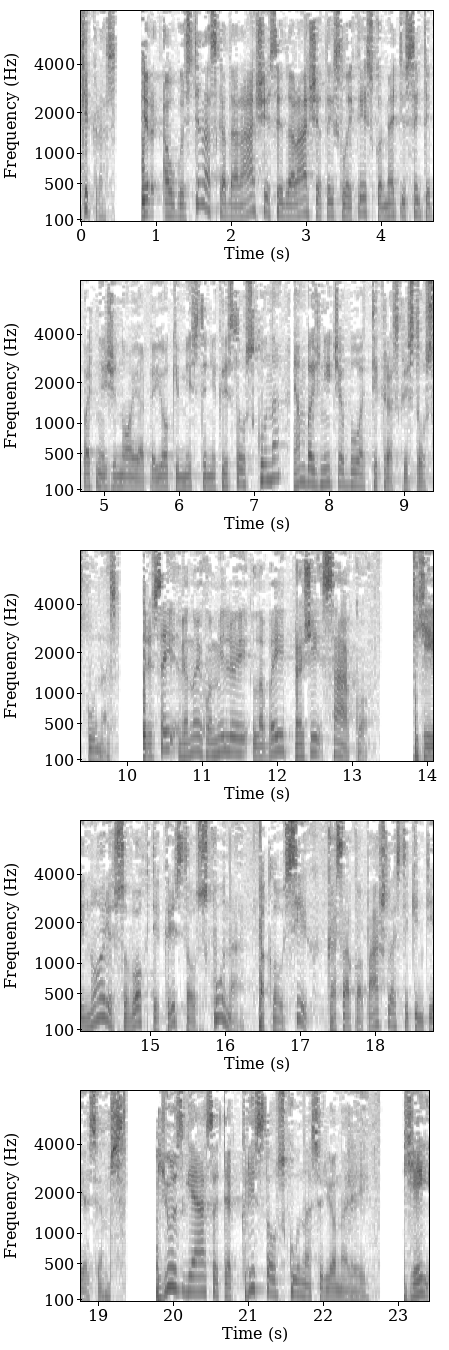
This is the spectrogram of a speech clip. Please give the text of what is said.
tikras. Ir Augustinas, kada rašė, jisai dar rašė tais laikais, kuomet jisai taip pat nežinojo apie jokį mistinį Kristaus kūną, jam bažnyčia buvo tikras Kristaus kūnas. Ir jisai vienoj homiliui labai gražiai sako, jei nori suvokti Kristaus kūną, paklausyk, ką sako pašlas tikintiesiems. Jūsgi esate Kristaus kūnas ir jo nariai. Jei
